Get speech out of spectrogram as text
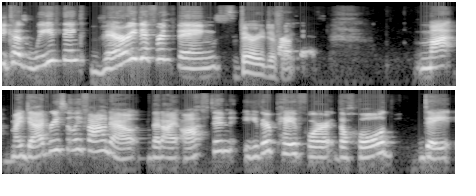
because we think very different things. Very different. My my dad recently found out that I often either pay for the whole date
